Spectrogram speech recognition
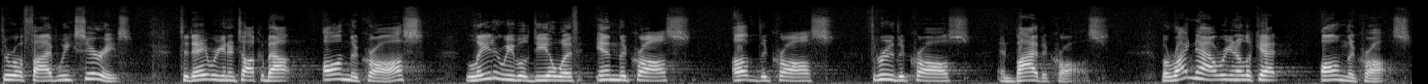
through a five week series. Today, we're going to talk about on the cross. Later, we will deal with in the cross, of the cross, through the cross, and by the cross. But right now, we're going to look at on the cross.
